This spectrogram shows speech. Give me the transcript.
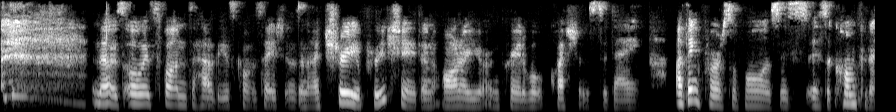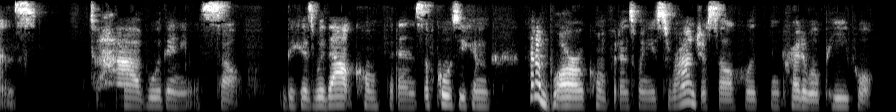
no, it's always fun to have these conversations, and I truly appreciate and honor your incredible questions today. I think first of all is is, is a confidence to have within yourself, because without confidence, of course, you can kind of borrow confidence when you surround yourself with incredible people,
